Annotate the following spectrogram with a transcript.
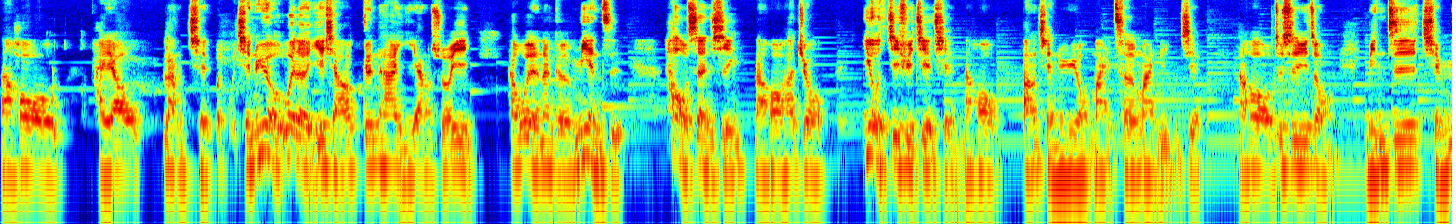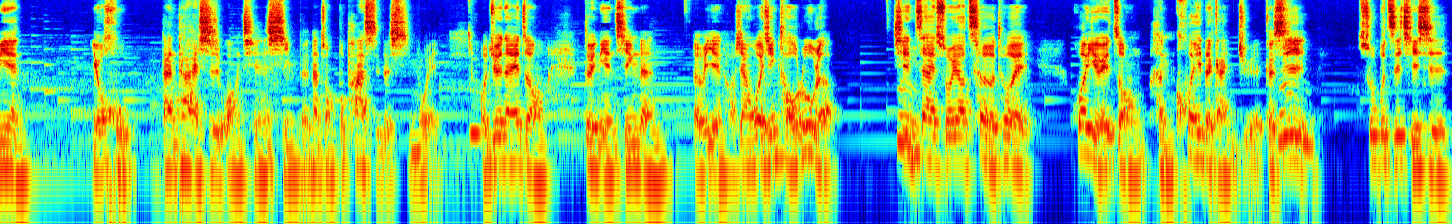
然后还要让前前女友为了也想要跟他一样，所以他为了那个面子好胜心，然后他就又继续借钱，然后帮前女友买车买零件，然后就是一种明知前面有虎。但他还是往前行的那种不怕死的行为，我觉得那一种对年轻人而言，好像我已经投入了，现在说要撤退，会有一种很亏的感觉。可是殊不知，其实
